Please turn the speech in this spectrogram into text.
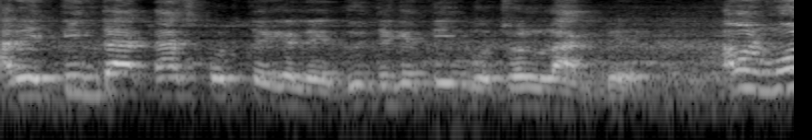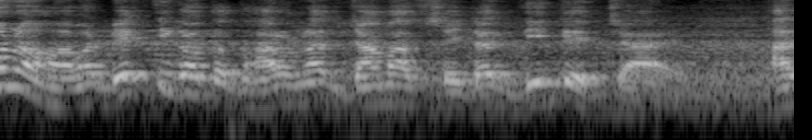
আর এই তিনটা কাজ করতে গেলে দুই থেকে তিন বছর লাগবে। আমার মনে হয়, আমার ব্যক্তিগত ধারণা জামাত সেটা দিতে চায়। আর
